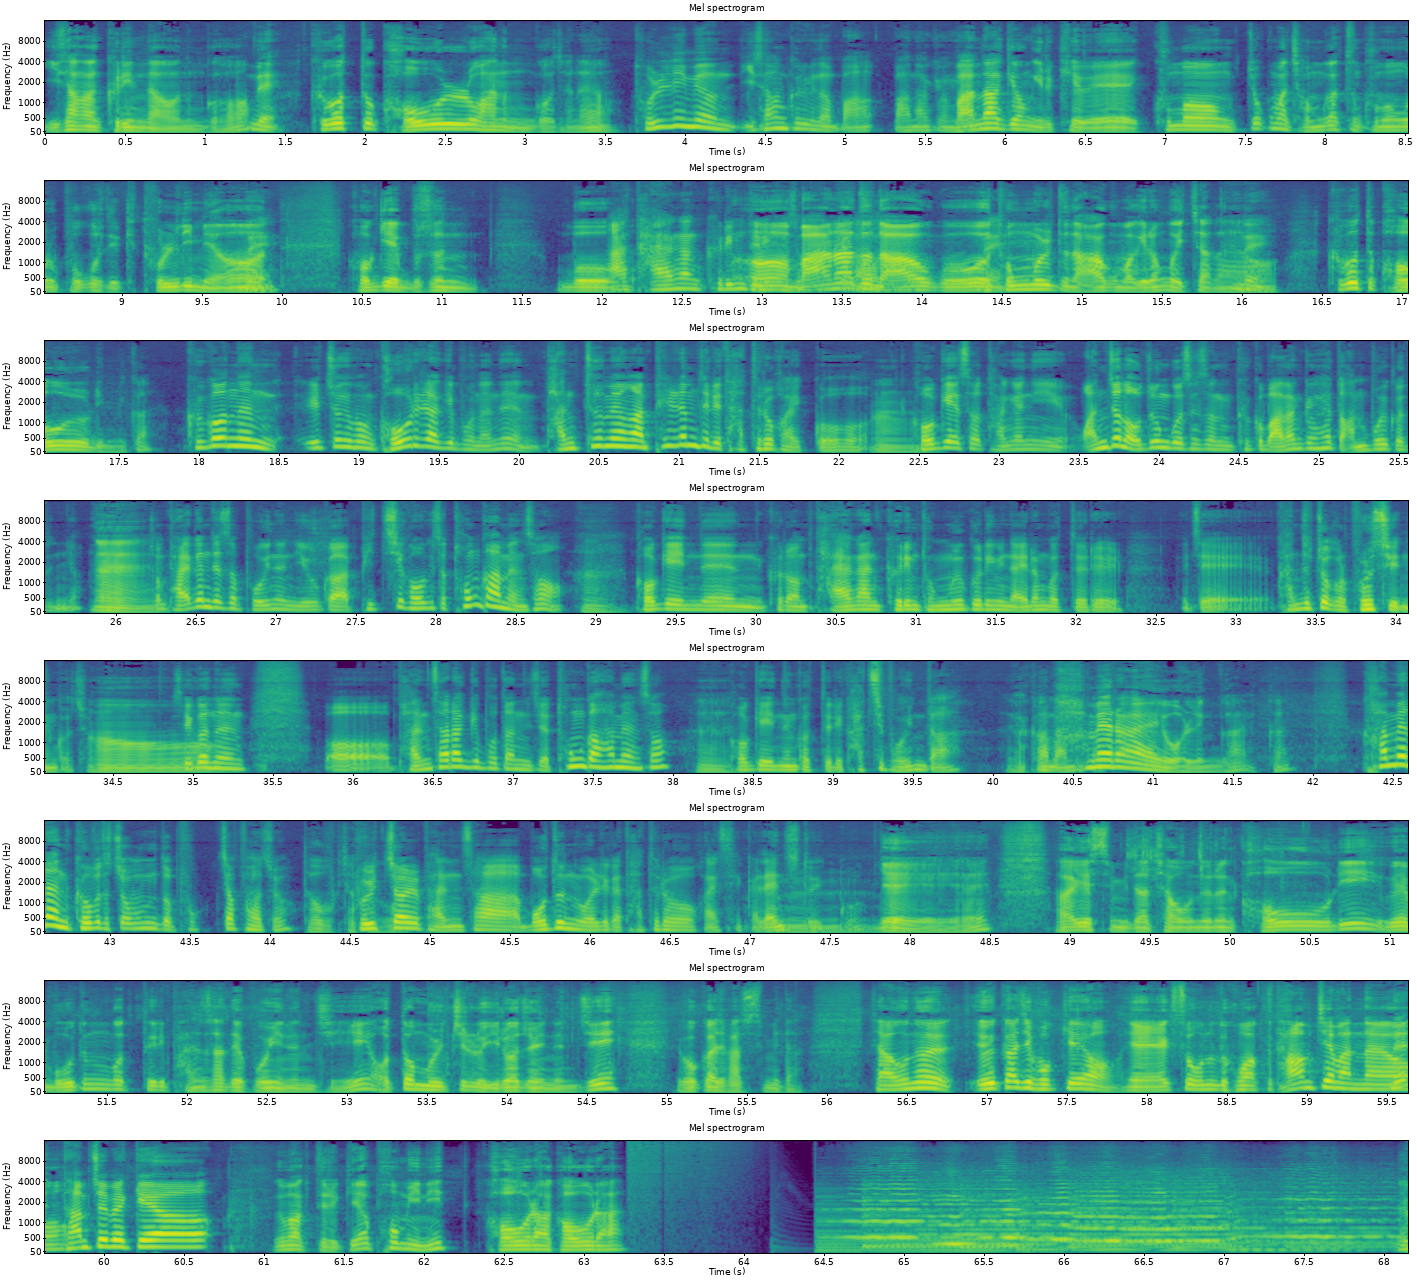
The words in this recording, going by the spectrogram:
이상한 그림 나오는 거. 네 그것도 거울로 하는 거잖아요. 돌리면 이상한 그림이나 마, 만화경이 만화경 이렇게 왜 구멍, 조그만 점 같은 구멍으로 보고 이렇게 돌리면 네. 거기에 무슨 뭐 아 다양한 그림들이 어, 만화도. 나오고 네. 동물도 나오고 막 이런 거 있잖아요. 네. 그것도 거울입니까? 그거는 일종의 보면 거울이라기보다는 반투명한 필름들이 다 들어가 있고 음. 거기에서 당연히 완전 어두운 곳에서는 그거 만화경 해도 안 보이거든요. 네. 좀 밝은 데서 보이는 이유가 빛이 거기서 통과하면서 음. 거기에 있는 그런 다양한 그림, 동물 그림이나 이런 것들을 이제 간접적으로 볼 수 있는 거죠. 어. 그래서 이거는 어 반사라기보다는 이제 통과하면서 네. 거기에 있는 것들이 같이 보인다. 약간 맞는 카메라의 원리인가? 약간 카메라는 그거보다 조금 더 복잡하죠. 더 복잡하고. 굴절 반사 모든 원리가 다 들어가 있으니까 렌즈도 음, 있고. 예, 예, 예. 알겠습니다. 자, 오늘은 거울이 왜 모든 것들이 반사돼 보이는지, 어떤 물질로 이루어져 있는지, 요거까지 봤습니다. 자, 오늘 여기까지 볼게요. 예, 엑소 오늘도 고맙고, 다음 주에 만나요. 네, 다음 주에 뵐게요. 음악 들을게요. 포미닛, 거울아, 거울아.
